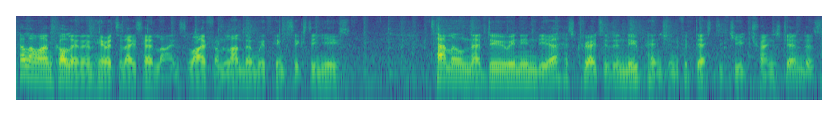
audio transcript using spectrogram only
Hello, I'm Colin and here are today's headlines, live from London with Pink 60 News. Tamil Nadu in India has created a new pension for destitute transgenders.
